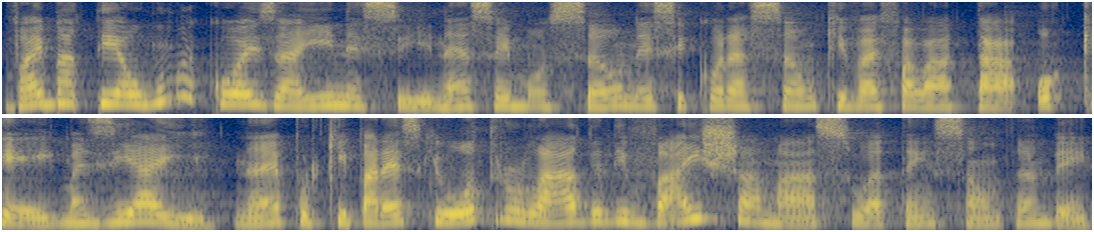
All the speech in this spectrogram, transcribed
vai bater alguma coisa aí nesse, nessa emoção, nesse coração que vai falar, tá, ok, mas e aí, né? Porque parece que o outro lado ele vai chamar a sua atenção também.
